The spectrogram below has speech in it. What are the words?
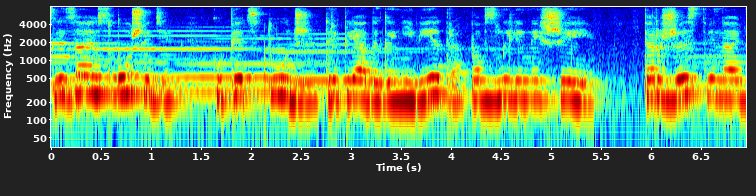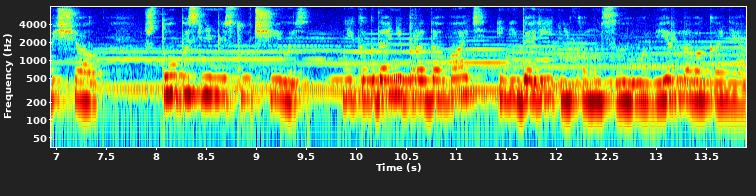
Слезая с лошади, купец тут же, трепля догони ветра по взмыленной шее, торжественно обещал, что бы с ним ни случилось, никогда не продавать и не дарить никому своего верного коня.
